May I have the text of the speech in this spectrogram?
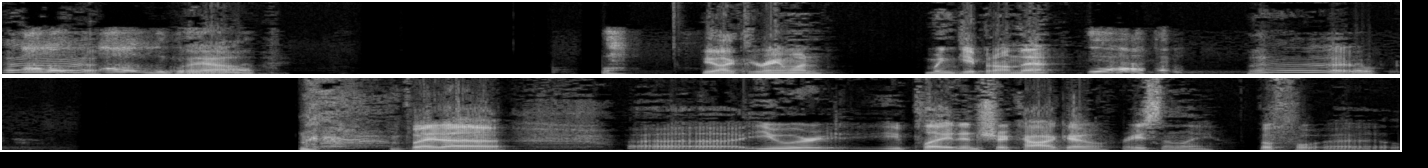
I like, I like the green Wow. one. You like the green one? We can keep it on that. Yeah, Ah. but uh uh you were you played in chicago recently before uh,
